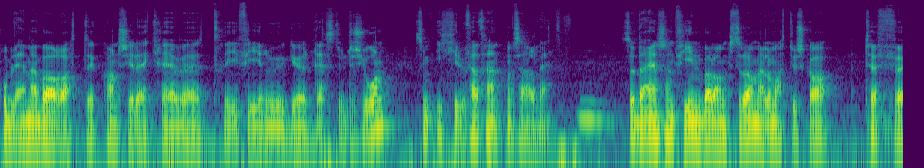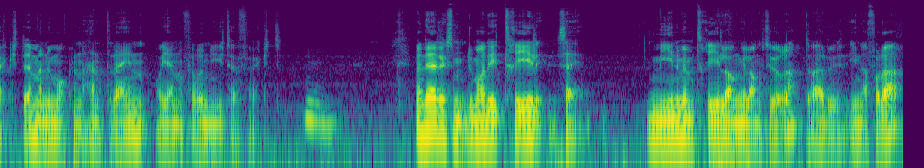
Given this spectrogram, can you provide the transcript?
Problemet er bare at kanskje det krever tre-fire uker restitusjon som ikke du får trent noe særlig. Så det er en sånn fin balanse da mellom at du skal tøffe økter, men du må kunne hente deg inn og gjennomføre en ny tøff økt. Men det er liksom, du må ha de tre si, minimum tre lange langturer. Da er du innafor der.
